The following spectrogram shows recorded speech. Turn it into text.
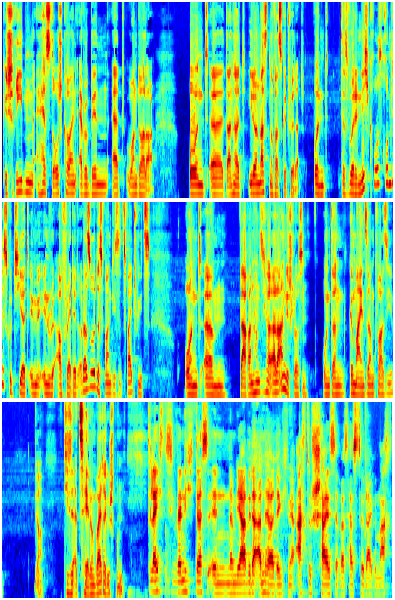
geschrieben, has Dogecoin ever been at one dollar? Und äh, dann hat Elon Musk noch was getwittert. Und das wurde nicht groß rumdiskutiert im, in, auf Reddit oder so. Das waren diese zwei Tweets. Und ähm, daran haben sich halt alle angeschlossen und dann gemeinsam quasi, ja, diese Erzählung weitergesponnen. Vielleicht, wenn ich das in einem Jahr wieder anhöre, denke ich mir, ach du Scheiße, was hast du da gemacht?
